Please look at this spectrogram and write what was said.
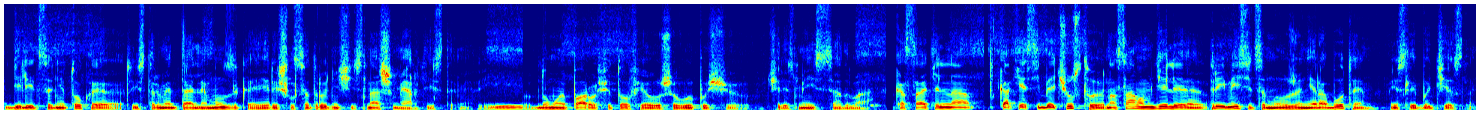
делиться не только инструментальной музыкой, я решил сотрудничать с нашими артистами. И, думаю, пару фитов я уже выпущу через месяца два. Касательно, как я себя чувствую, на самом деле, три месяца мы уже не работаем, если быть честным.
